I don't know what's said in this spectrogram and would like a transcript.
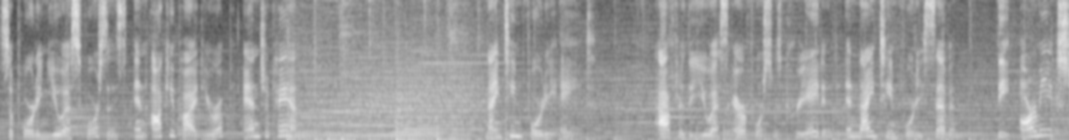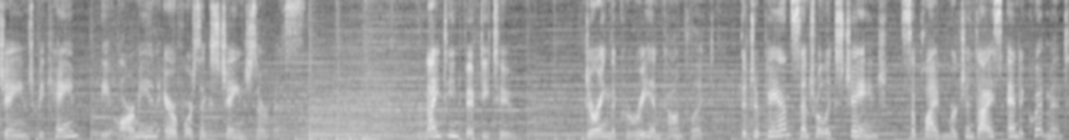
supporting U.S. forces in occupied Europe and Japan. 1948. After the U.S. Air Force was created in 1947, the Army Exchange became the Army and Air Force Exchange Service. 1952. During the Korean conflict, the Japan Central Exchange supplied merchandise and equipment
